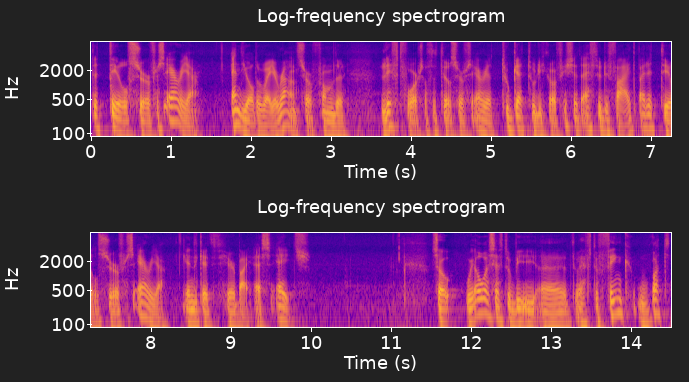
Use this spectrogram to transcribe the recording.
the tail surface area and the other way around. So from the lift force of the tail surface area to get to the coefficient, I have to divide by the tail surface area, indicated here by SH. So we always have to be uh, to have to think what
